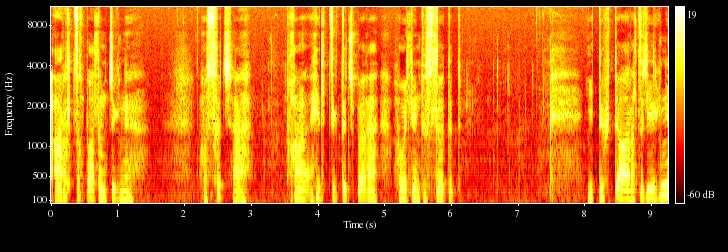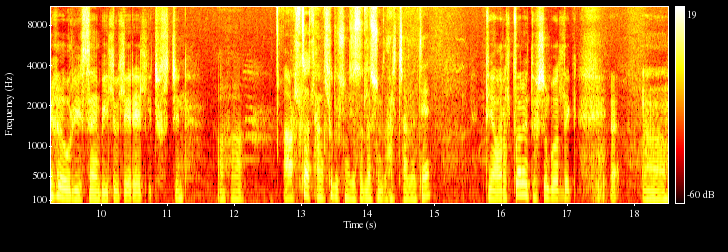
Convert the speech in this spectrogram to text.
оролцох боломжийг хусгаж тухайн хилцэгдэж байгаа хуулийн төслүүдэд идэвхтэй оролцож иргэнийхээ үрийг сайн биелүүлээрэй л гэж хүсэж байна. Аха. Оролцоод хангалуун төвшингийн судлаачид харж байгаа юм тий. Тийм оролцооны төвшин болыг аа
